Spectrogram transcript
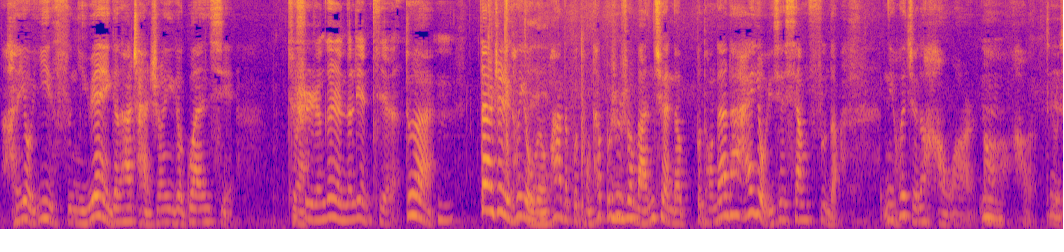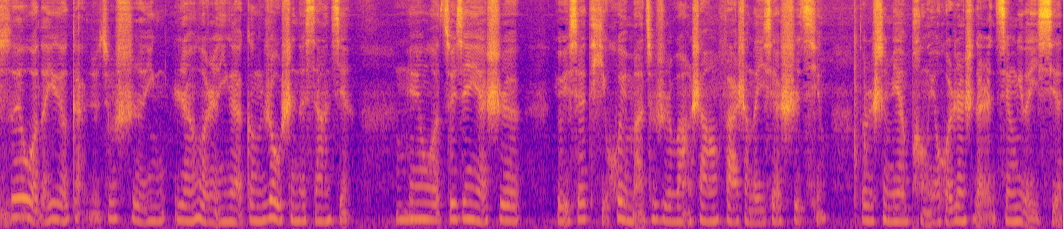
很有意思，你愿意跟他产生一个关系，就是人跟人的链接。对，嗯。但是这里头有文化的不同，它不是说完全的不同，但是它还有一些相似的，你会觉得好玩。嗯，好。对，所以我的一个感觉就是，应人和人应该更肉身的相见。因为我最近也是有一些体会嘛，就是网上发生的一些事情，都是身边朋友或认识的人经历的一些，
